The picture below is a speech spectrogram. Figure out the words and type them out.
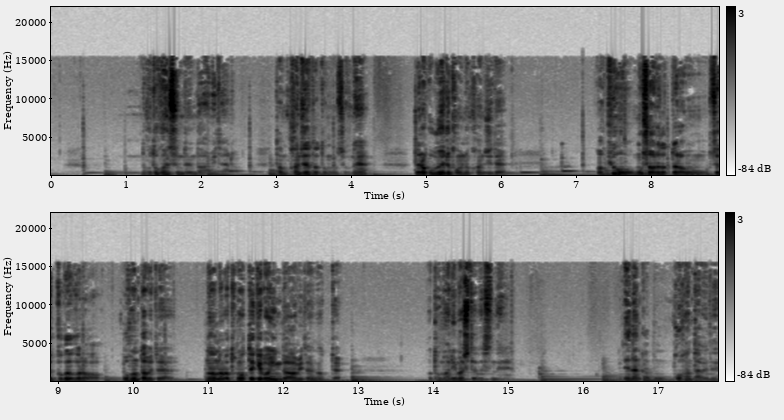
「どこに住んでんだ」みたいな。多分感じだったと思うんですよね。でなんかウェルカムな感じで「あ今日もしあれだったらもうせっかくだからご飯食べてなんなら泊まっていけばいいんだみたいになって。泊まりましてですね。でなんかもうご飯食べて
